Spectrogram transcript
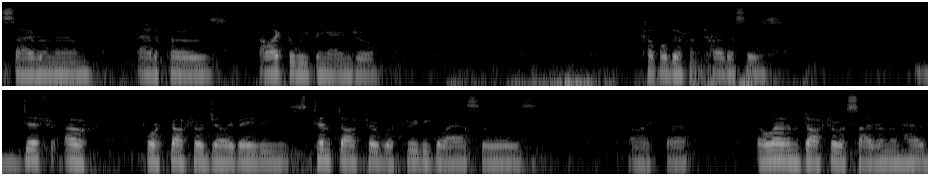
Cyberman, Adipose. I like the Weeping Angel couple different TARDISes. Different. Oh, fourth Doctor with jelly babies. Tenth Doctor with 3D glasses. I like that. Eleventh Doctor with Cyberman head.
